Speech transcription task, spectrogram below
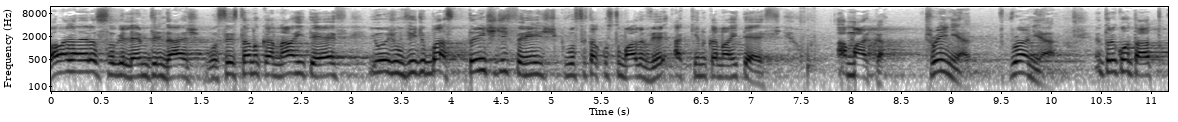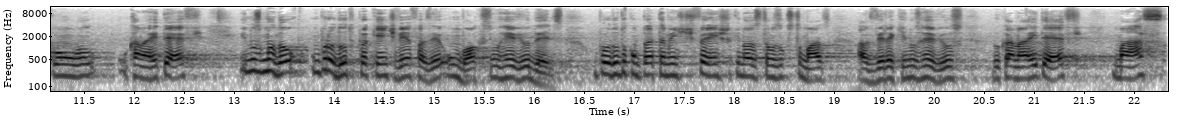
Fala galera, eu sou Guilherme Trindade, você está no canal RTF e hoje um vídeo bastante diferente do que você está acostumado a ver aqui no canal RTF. A marca Trania, Trania entrou em contato com o canal RTF e nos mandou um produto para que a gente venha fazer um unboxing e um review deles. Um produto completamente diferente do que nós estamos acostumados a ver aqui nos reviews do canal RTF, mas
